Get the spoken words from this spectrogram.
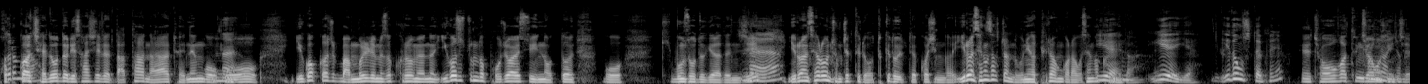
법과 그럼요. 제도들이 사실은 나타나야 되는 거고 네. 이것까지 맞물리면서 그러면은 이것을 좀 더 보조할 수 있는 어떤 뭐 기본소득이라든지 네. 이런 새로운 정책들이 어떻게 도입될 것인가 이런 생산적 논의가 필요한 거라고 생각합니다. 예, 예. 예. 이동수 대표님? 예, 저 같은 경우도 이제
